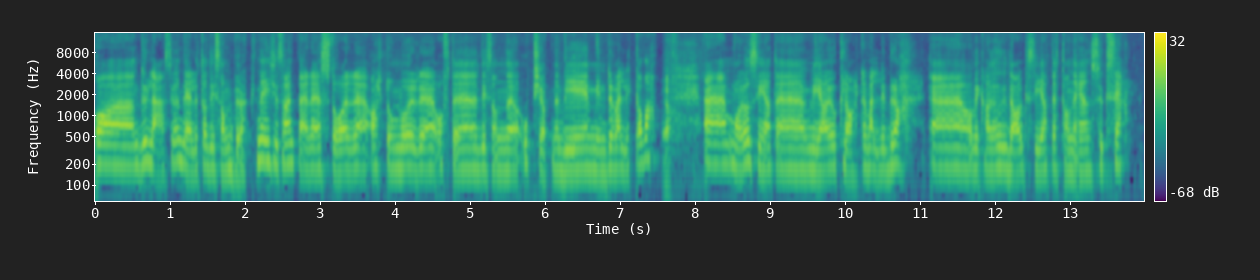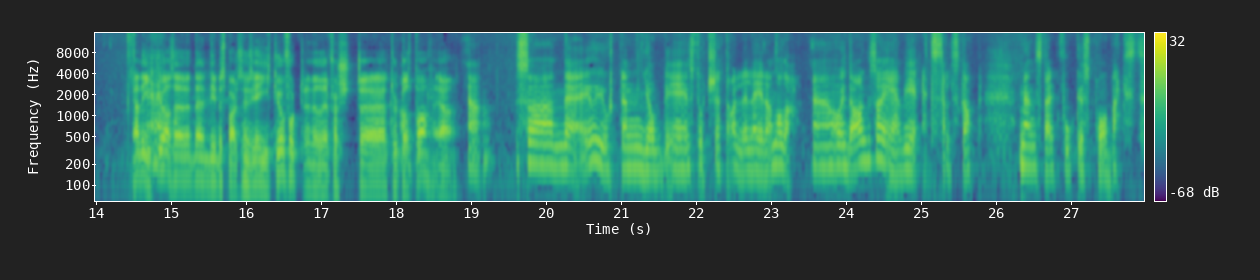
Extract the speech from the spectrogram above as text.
Og Du leser jo en del av disse bøkene ikke sant? der det står alt om hvor ofte disse oppkjøpene blir mindre vellykka. Ja. Jeg må jo si at eh, vi har jo klart det veldig bra. Eh, og vi kan jo i dag si at dette er en suksess. Ja, det gikk jo, altså, De besparelsene gikk jo fortere enn det dere først uh, turte oss på. Ja. ja. Så det er jo gjort en jobb i stort sett alle leirer nå, da. Eh, og i dag så er vi et selskap med en sterk fokus på vekst.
